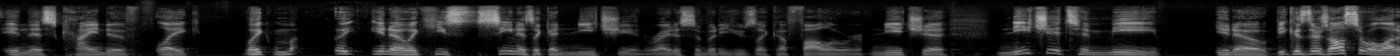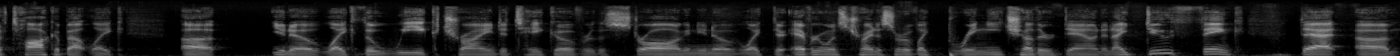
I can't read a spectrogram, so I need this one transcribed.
in this kind of like like like you know like he's seen as like a Nietzschean right? As somebody who's like a follower of Nietzsche. Nietzsche to me you know because there's also a lot of talk about like uh you know like the weak trying to take over the strong and you know like everyone's trying to sort of like bring each other down. And I do think that um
